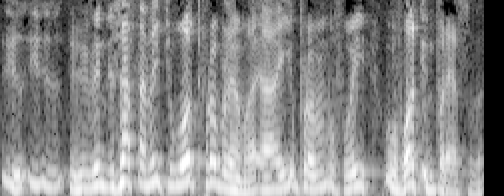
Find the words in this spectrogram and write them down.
vivendo exatamente o outro problema. Aí o problema foi o voto impresso. Né?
